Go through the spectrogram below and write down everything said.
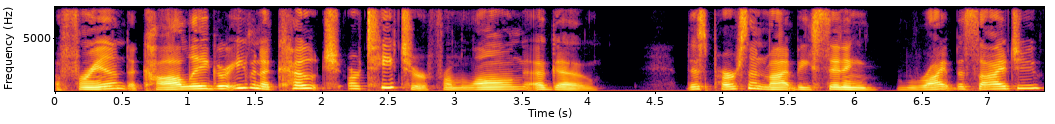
a friend, a colleague, or even a coach or teacher from long ago. This person might be sitting right beside you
